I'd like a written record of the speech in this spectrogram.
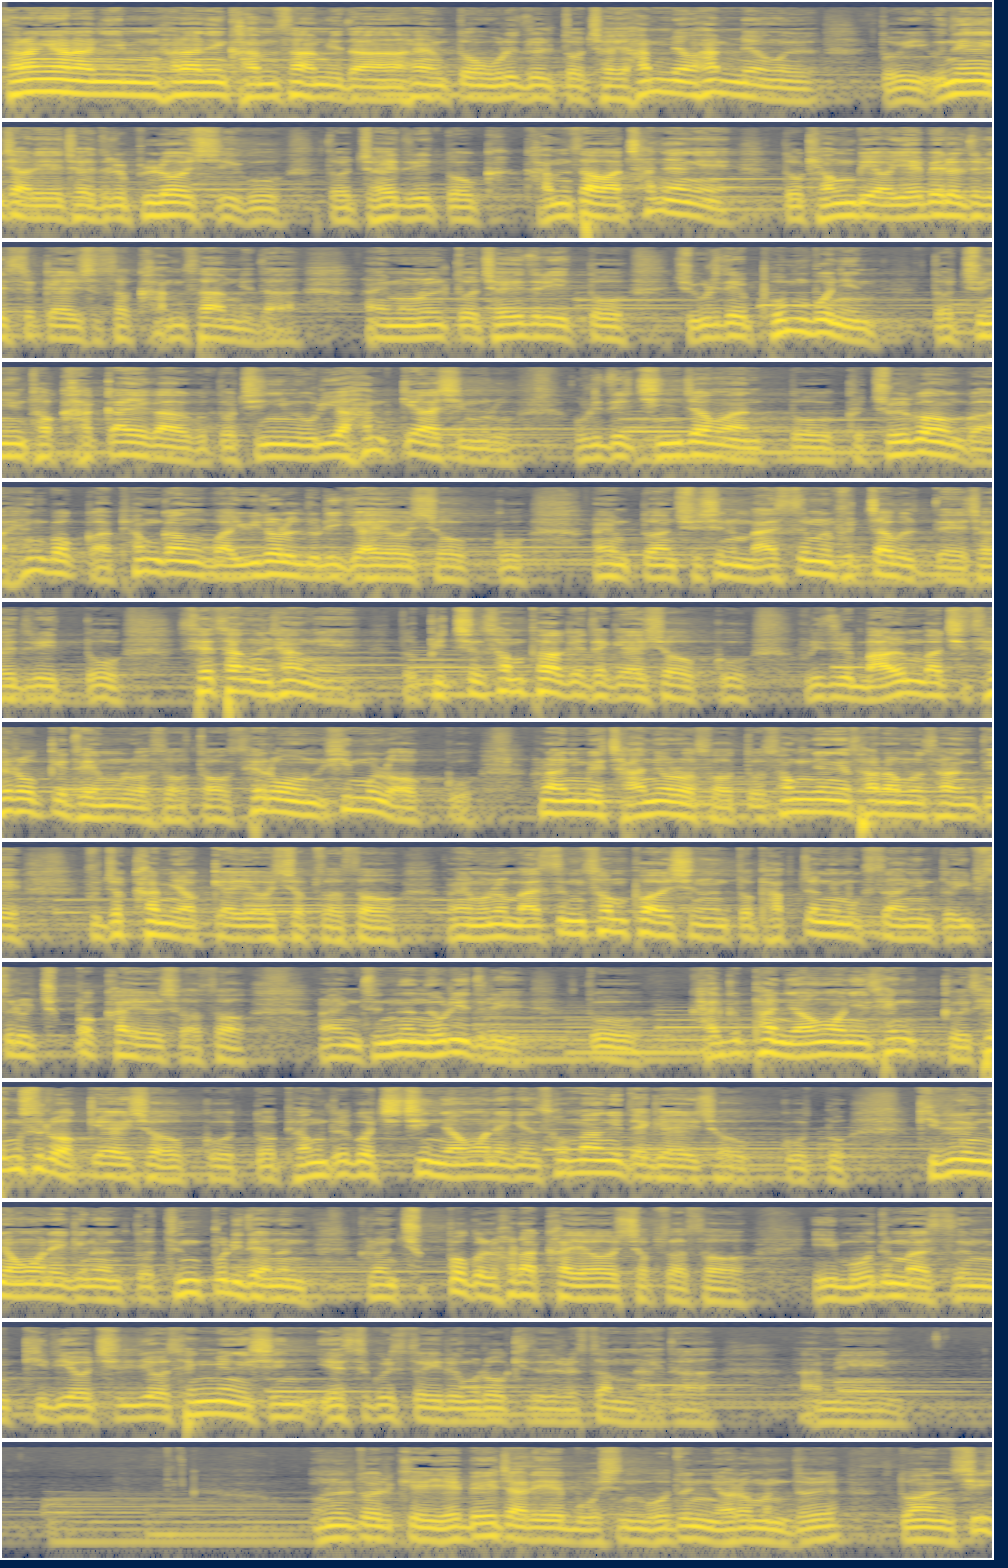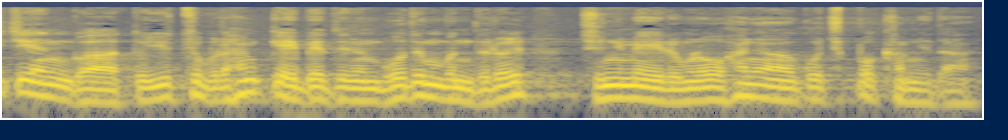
사랑의 하나님, 하나님 감사합니다. 하나님 또 우리들 또 저희 한명한 명을 또 이 은혜의 자리에 저희들을 불러주시고 또 저희들이 또 감사와 찬양에 또 경배와 예배를 드릴 수 있게 해주셔서 감사합니다. 하나님 오늘 또 저희들이 또 우리들의 본분인 또 주님 더 가까이 가고 또 주님이 우리와 함께 하심으로 우리들이 진정한 또 그 즐거움과 행복과 평강과 위로를 누리게 하여 주셨고 하나님 또한 주시는 말씀을 붙잡을 때 저희들이 또 세상을 향해 또 빛을 선포하게 되게 하셨고 우리들의 마음밭이 새롭게 됨으로써 더 새로운 힘을 얻고 하나님의 자녀로서 또 성령의 사람으로 사는데 부족함이 없게 하여 주옵소서. 하나님 오늘 말씀 선포하시는 또 박정희 목사님 또 입술을 축복하여 주셔서 하나님 듣는 우리들이 또 갈급한 영혼이 생, 그 생수를 얻게 하셨고 또 병들고 지친 영혼에게는 소망이 되게 하셨고 또 기르는 영혼에게는 또 등불이 되는 그런 축복을 허락하여 주옵소서 이 모든 말씀 기디오 진료 생명이신 예수 그리스도 이름으로 기도드렸사옵나이다. 아멘. 오늘도 이렇게 예배 자리에 모신 모든 여러분들 또한 CGN과 또 유튜브를 함께 예배드리는 모든 분들을 주님의 이름으로 환영하고 축복합니다.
